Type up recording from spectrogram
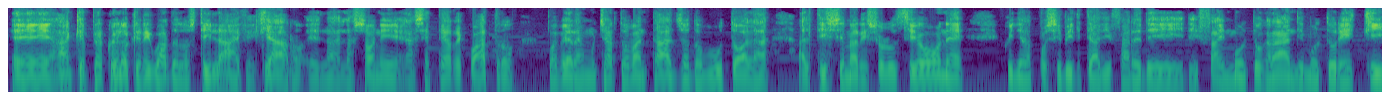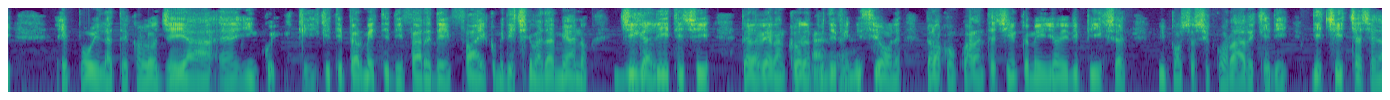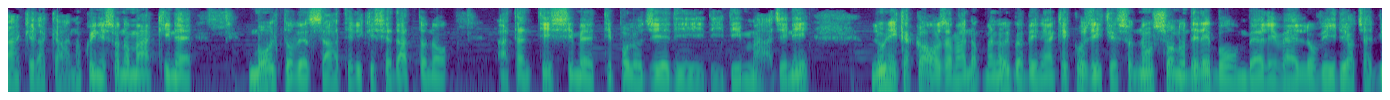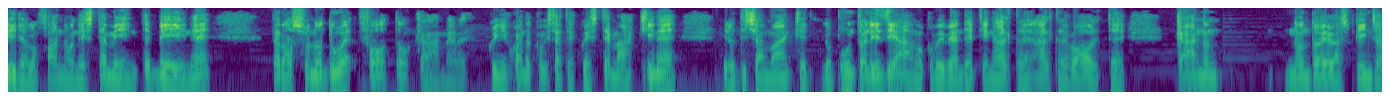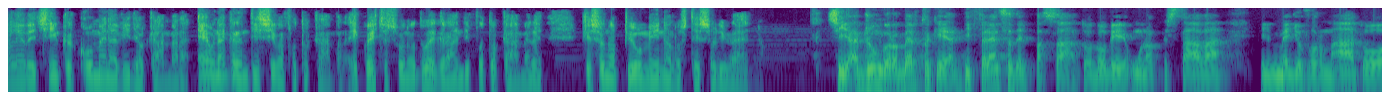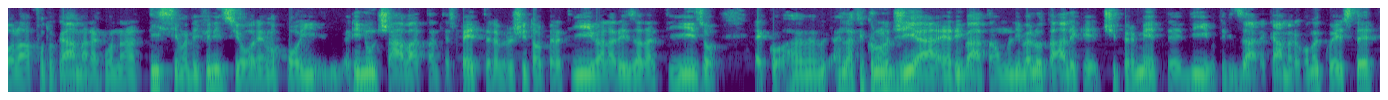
Eh, anche per quello che riguarda lo still life, è chiaro, la, la Sony A7R4 può avere un certo vantaggio dovuto alla altissima risoluzione, quindi alla possibilità di fare dei, dei file molto grandi, molto ricchi e poi la tecnologia eh, cui, che, che, ti permette di fare dei file, come diceva Damiano, gigalitici per avere ancora più ah, definizione, però con 45 milioni di pixel vi posso assicurare che di, di ciccia ce n'è anche la Canon. Quindi sono macchine molto versatili che si adattano a tantissime tipologie di, di, di immagini. L'unica cosa, ma, no, ma, noi va bene anche così, che so, non sono delle bombe a livello video, cioè il video lo fanno onestamente bene, però sono due fotocamere. Quindi quando acquistate queste macchine, e lo diciamo anche, lo puntualizziamo come abbiamo detto in altre, altre volte, Canon non doveva spingere l'R5 come una videocamera, è una grandissima fotocamera e queste sono due grandi fotocamere che sono più o meno allo stesso livello. Sì, aggiungo Roberto che a differenza del passato dove uno acquistava il medio formato, la fotocamera con altissima definizione, ma poi rinunciava a tanti aspetti, la velocità operativa, la resa ad alti ISO, ecco, eh, la tecnologia è arrivata a un livello tale che ci permette di utilizzare camere come queste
